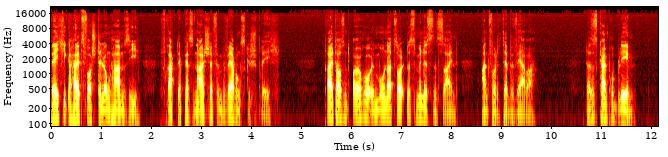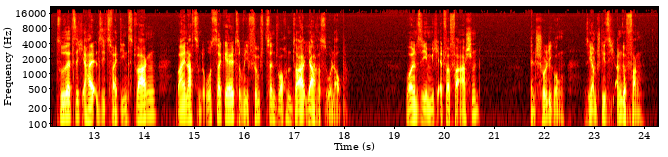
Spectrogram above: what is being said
Welche Gehaltsvorstellungen haben Sie? fragt der Personalchef im Bewerbungsgespräch. 3000 Euro im Monat sollten es mindestens sein, antwortet der Bewerber. Das ist kein Problem. Zusätzlich erhalten Sie zwei Dienstwagen, Weihnachts- und Ostergeld sowie 15 Wochen Jahresurlaub. Wollen Sie mich etwa verarschen? Entschuldigung, Sie haben schließlich angefangen.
